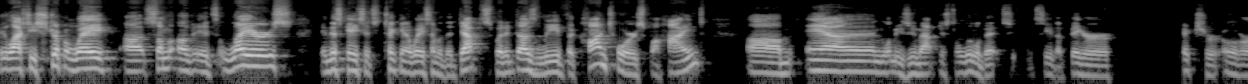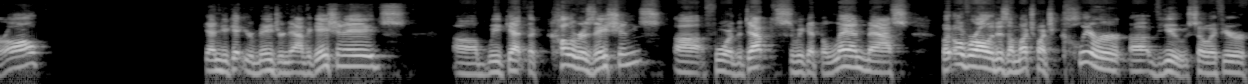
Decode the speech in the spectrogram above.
It'll actually strip away uh, some of its layers in this case, it's taking away some of the depths, but it does leave the contours behind. Um, and let me zoom out just a little bit so you can see the bigger picture overall. Again, you get your major navigation aids. Uh, we get the colorizations uh, for the depths. So we get the landmass, but overall it is a much, much clearer uh, view. So if you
